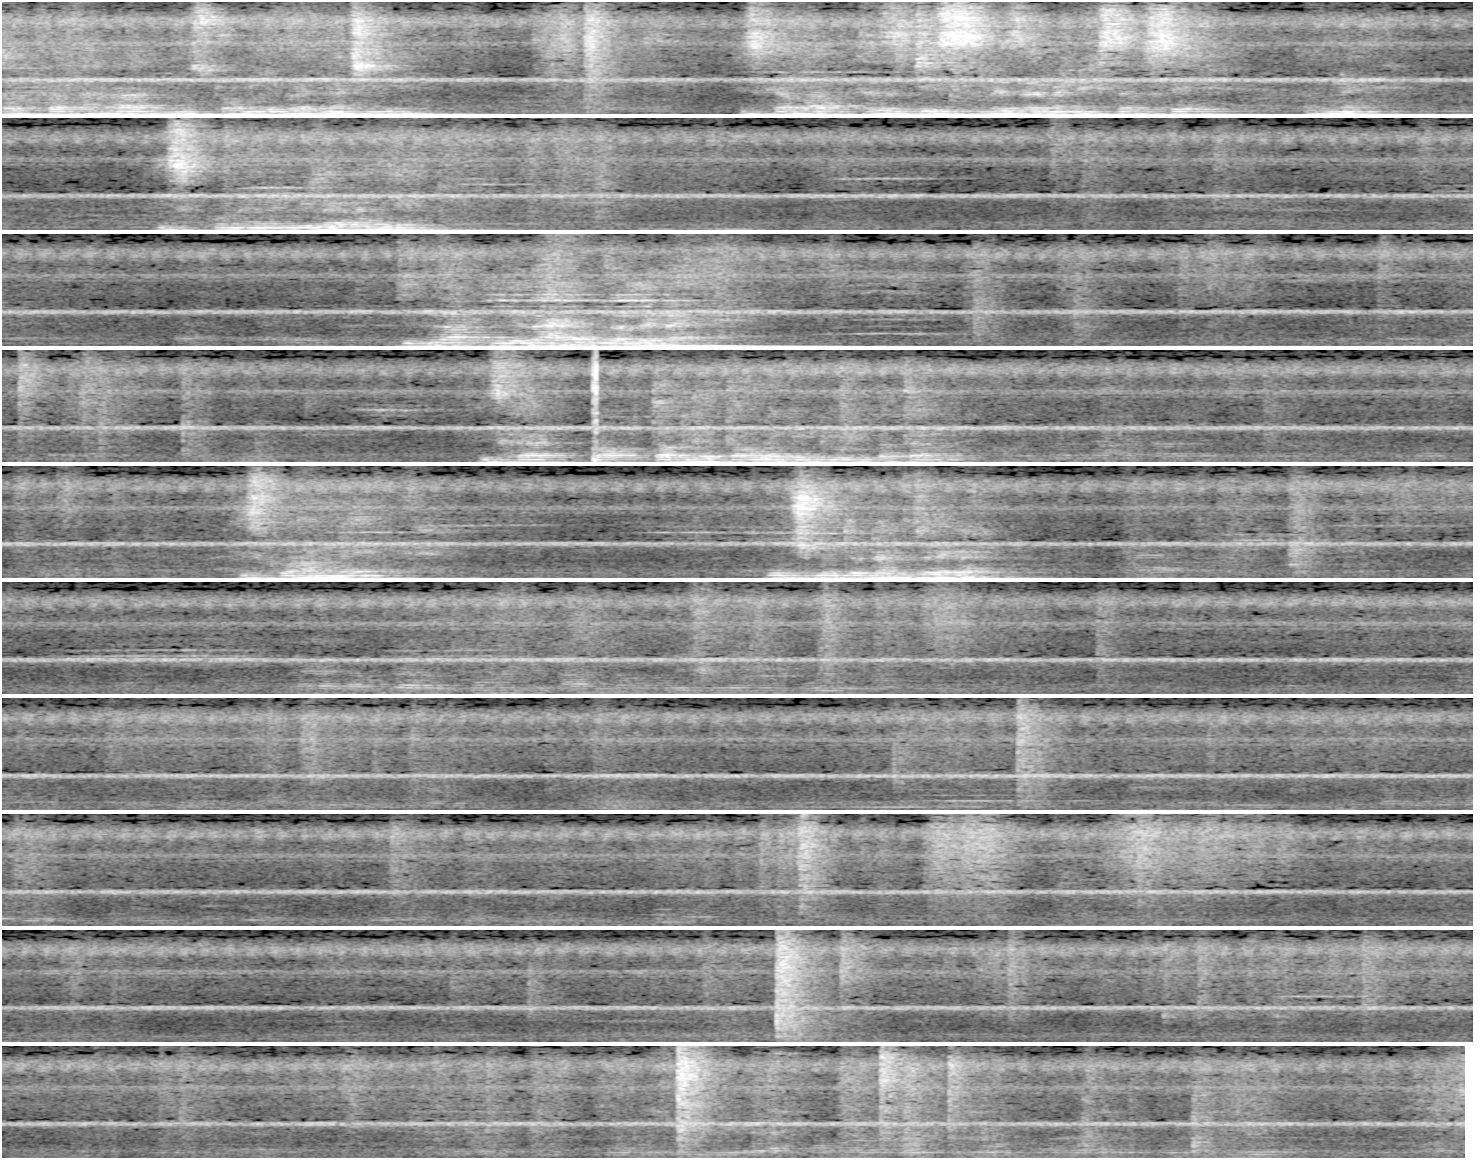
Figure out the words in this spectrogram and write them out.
धागा एकदम स्ट्रांगली बैठना चाहिए। इसके बाद एज इट इज़ मेज़रमेंट हिसाब से हमने इस कोने में भी लगा लिए जितना लेना है, उतना लेना है। इसका टॉप तक लेता हूँ क्योंकि पतंग इसको हमने पूछ में तो ढक जाएगा।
